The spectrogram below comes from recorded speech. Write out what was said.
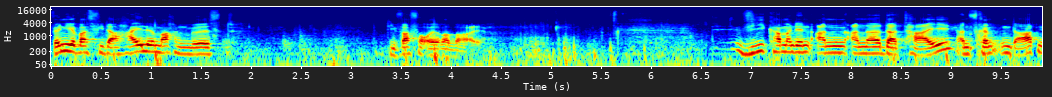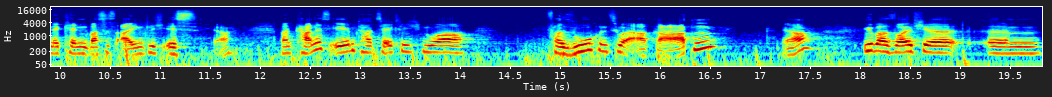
Wenn ihr was wieder heile machen müsst, die Waffe eurer Wahl. Wie kann man denn an, an einer Datei, an fremden Daten erkennen, was es eigentlich ist? Ja? Man kann es eben tatsächlich nur versuchen zu erraten, ja, über solche ähm,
